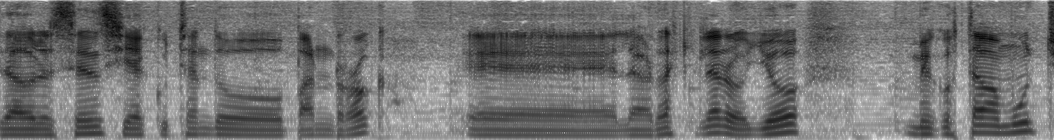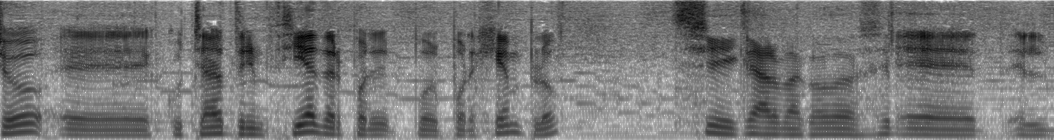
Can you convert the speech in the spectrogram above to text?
adolescencia escuchando pan rock, eh, la verdad es que, claro, yo me costaba mucho eh, escuchar Dream Theater, por, por ejemplo. Sí, claro, me acuerdo. sí. Eh, el-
